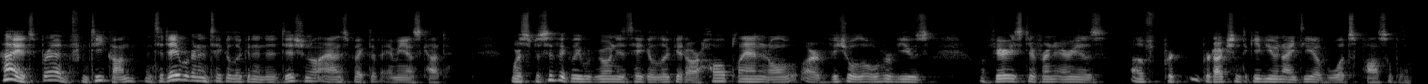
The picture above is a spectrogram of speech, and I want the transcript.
Hi, it's Brad from TCON, and today we're going to take a look at an additional aspect of MES CAT. More specifically, we're going to take a look at our hall plan and all our visual overviews of various different areas of pr production to give you an idea of what's possible.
